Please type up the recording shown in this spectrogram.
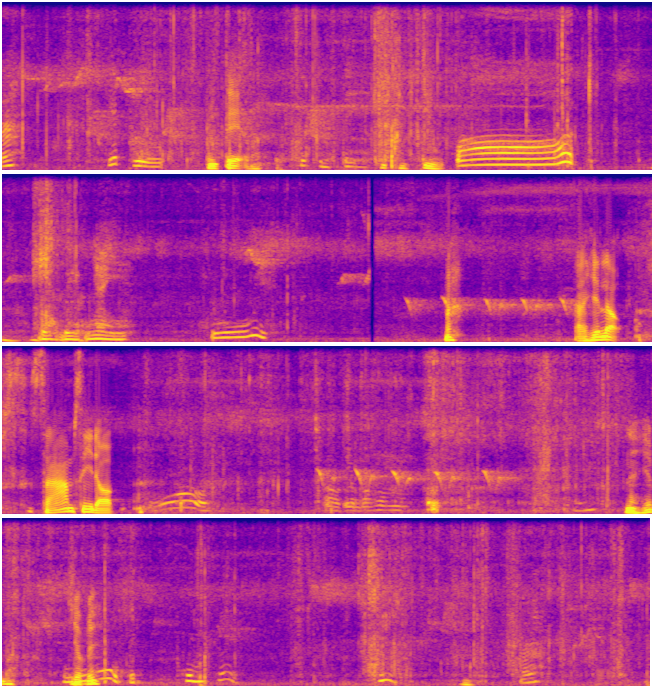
นะเฮ็ดพึ่ง เพิ่งเตะมาเฮ็ดพึ่งเตะติวป๊อดดอกแบบไงอุ้ยอ่าเห็นแล้วสามสี่ดอกโอ้ออกแล้วบ่ฮมนี่เห็นบ่เหยียบดิโอ้เป็นพุ่มแค่นี่มาอื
